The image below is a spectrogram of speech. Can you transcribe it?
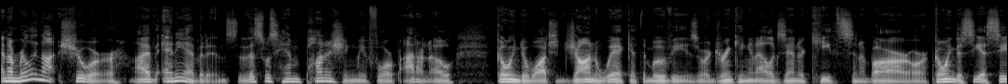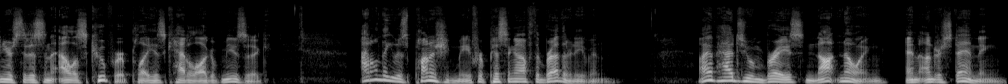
And I'm really not sure I have any evidence that this was him punishing me for, I don't know, going to watch John Wick at the movies, or drinking an Alexander Keith's in a bar, or going to see a senior citizen Alice Cooper play his catalog of music. I don't think he was punishing me for pissing off the brethren, even. I have had to embrace not knowing and understanding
